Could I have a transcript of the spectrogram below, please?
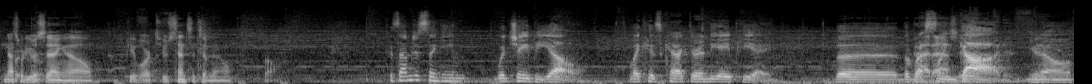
And that's what he was saying. How people are too sensitive now. So Because I'm just thinking with JBL, like his character in the APA, the the wrestling yeah. god, you Yeah. know,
